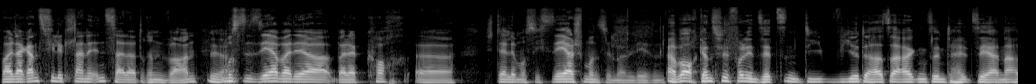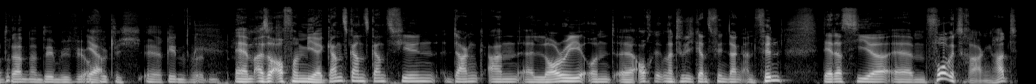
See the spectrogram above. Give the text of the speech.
weil da ganz viele kleine Insider drin waren. Ja. Musste sehr bei der bei der Kochstelle äh, musste ich sehr schmunzeln beim Lesen. Aber auch ganz viel von den Sätzen, die wir da sagen, sind halt sehr nah dran an dem, wie wir Ja. auch wirklich äh, reden würden. Ähm, also auch von mir ganz, ganz, ganz vielen Dank an äh, Lori und äh, auch natürlich ganz vielen Dank an Finn, der das hier ähm, vorgetragen hat.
